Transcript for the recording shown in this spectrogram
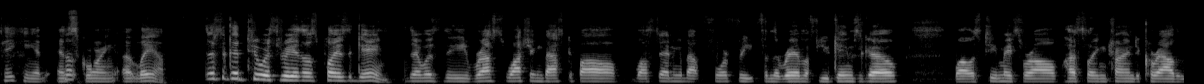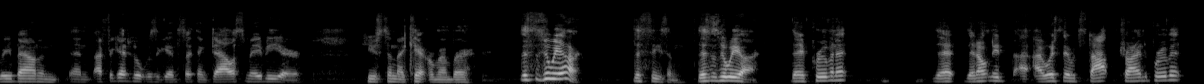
taking it and No. scoring a layup. There's a good two or three of those plays a game. There was the Russ watching basketball while standing about four feet from the rim a few games ago, while his teammates were all hustling, trying to corral the rebound. And, and I forget who it was against. I think Dallas, maybe, or Houston. I can't remember. This is who we are this season. This is who we are. They've proven it. That they, don't need. I, I wish they would stop trying to prove it.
